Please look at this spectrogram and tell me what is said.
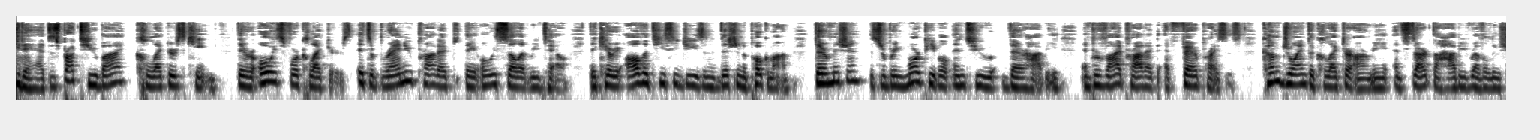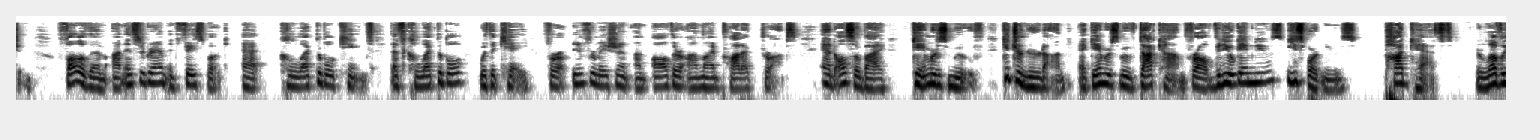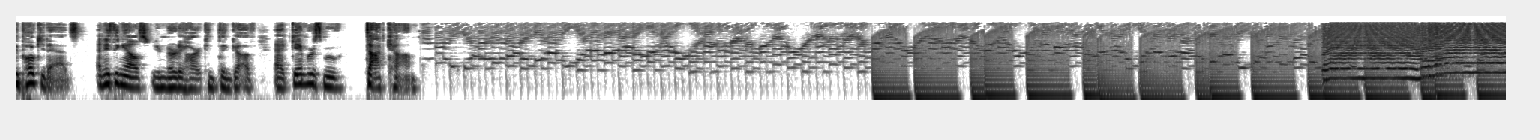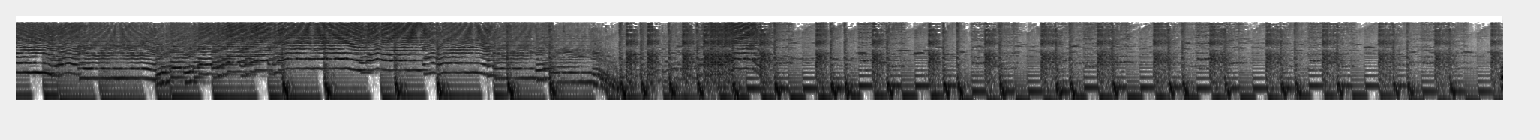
PokeDads is brought to you by Collectors King. They are always for collectors. It's a brand new product they always sell at retail. They carry all the TCGs in addition to Pokemon. Their mission is to bring more people into their hobby and provide product at fair prices. Come join the collector army and start the hobby revolution. Follow them on Instagram and Facebook at Collectible Kings. That's collectible with a K for information on all their online product drops. And also by Gamers Move. Get your nerd on at gamersmove.com for all video game news, esport news, podcasts, your lovely Pokedads, anything else your nerdy heart can think of at gamersmove.com.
